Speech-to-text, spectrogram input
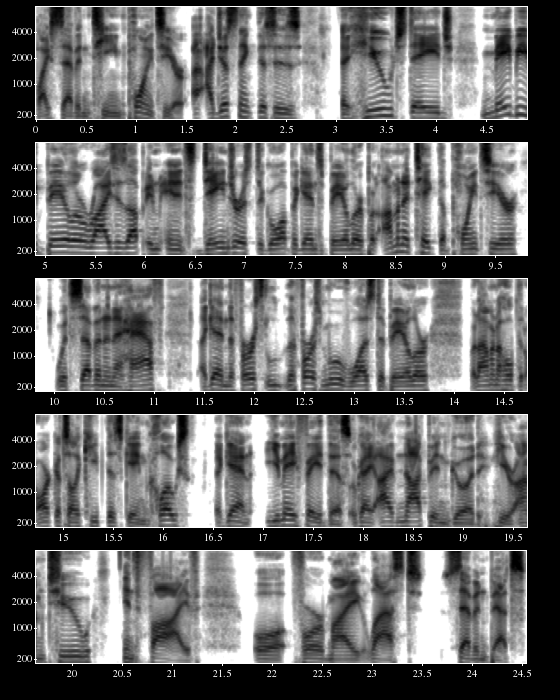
by 17 points here. I just think this is a huge stage. Maybe Baylor rises up and, and it's dangerous to go up against Baylor, but I'm going to take the points here with seven and a half. Again, the first the first move was to Baylor, but I'm going to hope that Arkansas keep this game close again, you may fade this. Okay, I've not been good here. I'm two and five, or for my last seven bets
